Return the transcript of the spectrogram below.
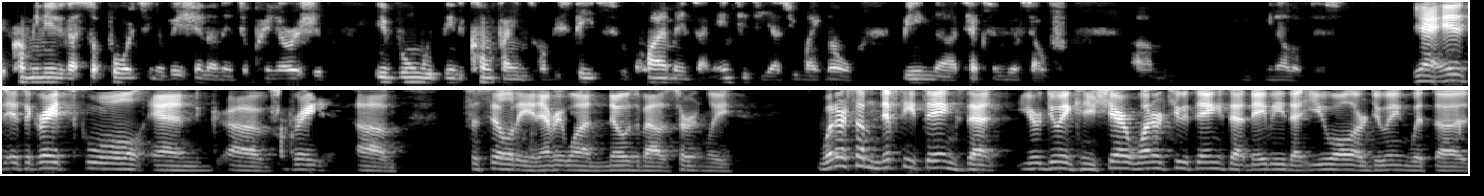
a community that supports innovation and entrepreneurship even within the confines of the state's requirements and entity, as you might know, being uh, Texan yourself um, in all of this. Yeah, it's, it's a great school and uh, great uh, facility, and everyone knows about it, certainly. What are some nifty things that you're doing? Can you share one or two things that maybe that you all are doing with, uh,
